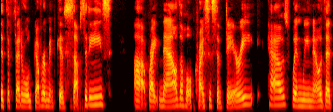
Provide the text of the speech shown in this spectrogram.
That the federal government gives subsidies. Uh, right now, the whole crisis of dairy cows, when we know that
